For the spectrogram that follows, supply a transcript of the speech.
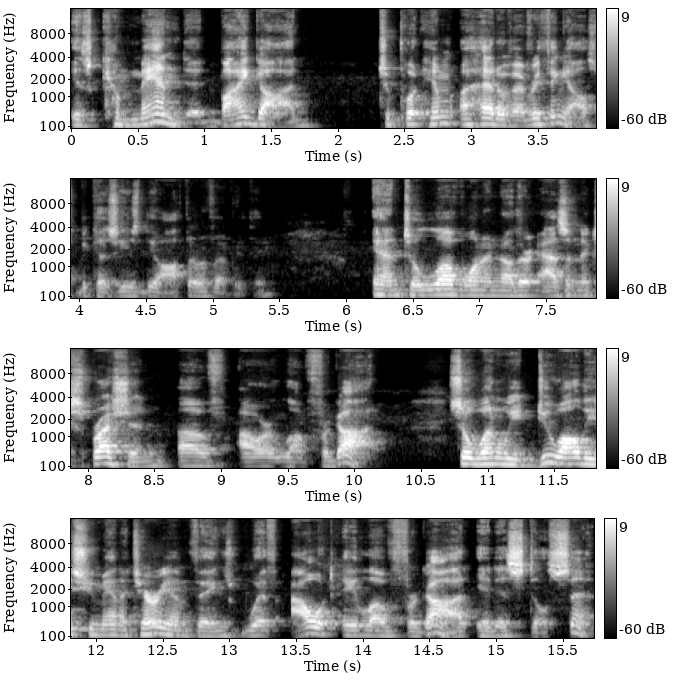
is commanded by God to put him ahead of everything else because he's the author of everything and to love one another as an expression of our love for God. So when we do all these humanitarian things without a love for God, it is still sin.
